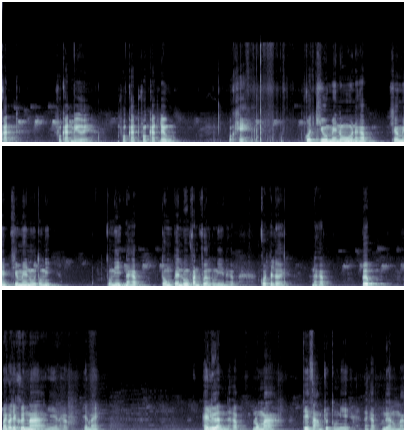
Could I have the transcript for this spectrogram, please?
กัส โฟกัสไม่เอ่ย โฟกัส โฟกัสเร็ว โอเค กดคิวเมนูนะครับคิวเมคิวเมนูตรงนี้ ตรงนี้นะครับ ตรงเป็นรูปฟันเฟืองตรงนี้นะครับ กดไปเลยนะครับปุ๊บ มันก็จะขึ้นหน้าอย่างนี้นะครับ เห็นไหม ให้เลื่อนนะครับ ลงมาที่สามจุดตรงนี้นะครับ เลื่อนลงมา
